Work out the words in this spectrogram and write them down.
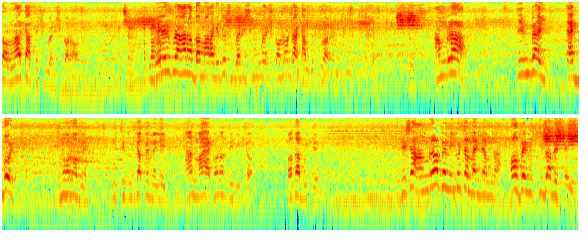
তলনার কাছে সুপারিশ কর। আচ্ছা এর উপরে আর আব্বা মারা গেছে সুপারিশ সুপারিশ কোনোটা কাম করতে পারে। না। আমরা তিন ভাই এক বই মরমের মুক্তিযোদ্ধা ফ্যামিলি আর মা এখনও জীবিত। কথা বুঝছেন দেশে আমরা প্রেমিক করতে মারলাম না। অপ্রেমিক কীভাবে প্রেমিক?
